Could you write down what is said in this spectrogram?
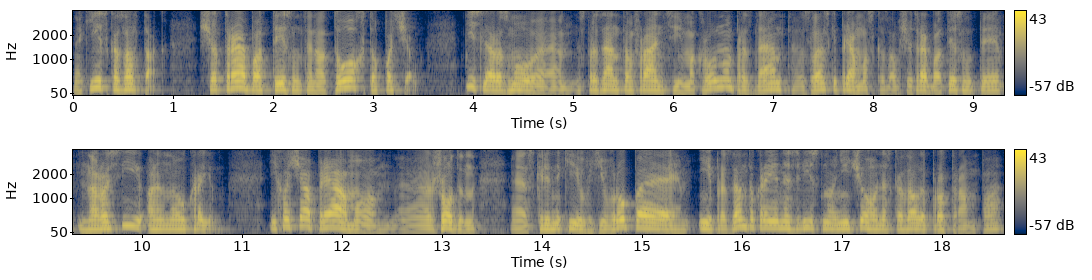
який сказав так, що треба тиснути на того, хто почав. Після розмови з президентом Франції Макроном, президент Зеленський прямо сказав, що треба тиснути на Росію, а не на Україну. І хоча прямо е, жоден з керівників Європи і президент України, звісно, нічого не сказали про Трампа.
